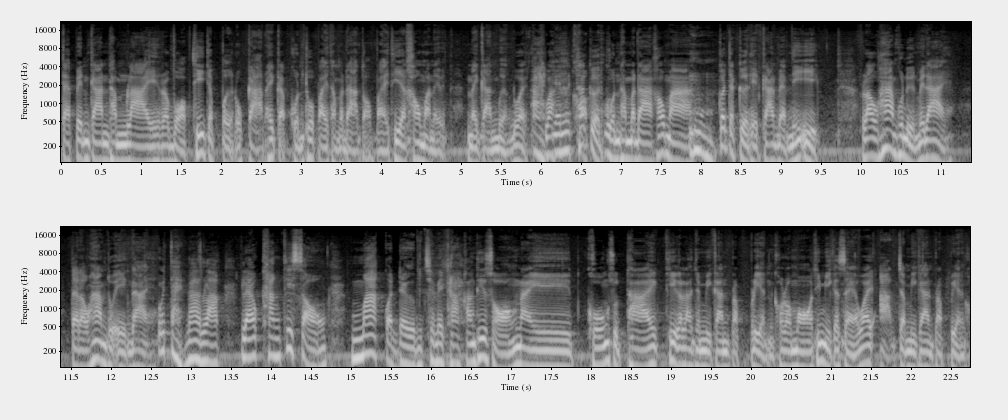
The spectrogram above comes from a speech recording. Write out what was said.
แต่เป็นการทำลายระบอบที่จะเปิดโอกาสให้กับคนทั่วไปธรรมดาต่อไปที่จะเข้ามาในในการเมืองด้วยอะว่างั้นขอบถ้าเกิดคุณคนธรรมดาเข้ามาก็จะเกิดเหตุการณ์แบบนี้อีก เราห้ามคนอื่นไม่ได้แต่เราห้ามตัวเองได้ โอ้ยแต่น่ารัก แล้วครั้งที่สองมากกว่าเดิมใช่ไหมคะ ครั้งที่2ในโค้งสุดท้ายที่กำลังจะมีการปรับเปลี่ยนครมที่มีกระแสว่าอาจจะมีการปรับเปลี่ยนค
